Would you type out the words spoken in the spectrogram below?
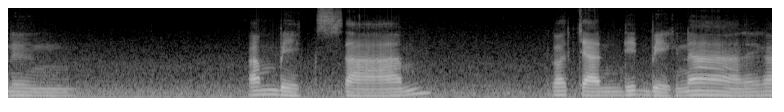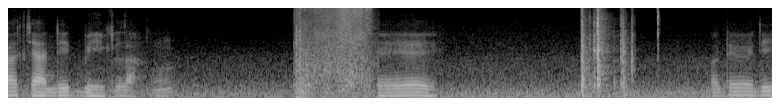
หนึ่งปั๊มเบรกสามแล้วก็จานดิสเบรกหน้า แล้วก็จานดิสเบรกหลัง โอเคออเดอร์ดิ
